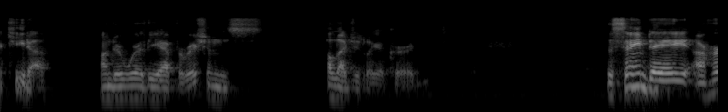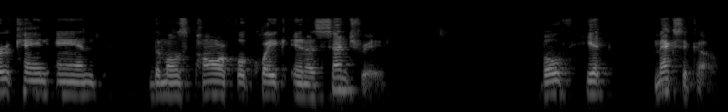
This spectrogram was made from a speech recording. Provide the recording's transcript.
Akita, under where the apparitions allegedly occurred. The same day, a hurricane and the most powerful quake in a century both hit Mexico,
